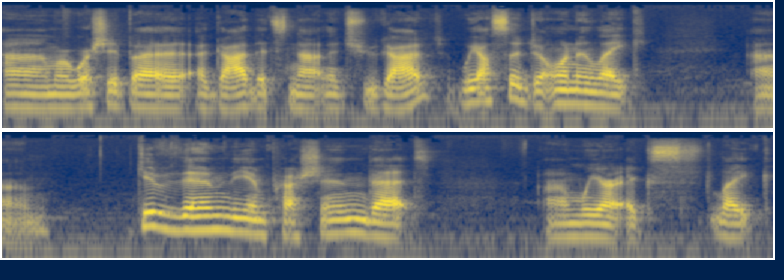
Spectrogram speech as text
um, or worship a, a god that's not the true God. We also don't want to like um, give them the impression that um, we are ex- like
